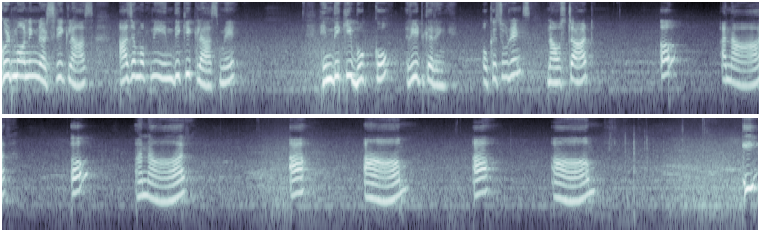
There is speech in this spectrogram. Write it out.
गुड मॉर्निंग नर्सरी क्लास आज हम अपनी हिंदी की क्लास में हिंदी की बुक को रीड करेंगे. ओके स्टूडेंट्स नाउ स्टार्ट अ, अनार. अ, अनार. आ आम. आ आम. इ,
